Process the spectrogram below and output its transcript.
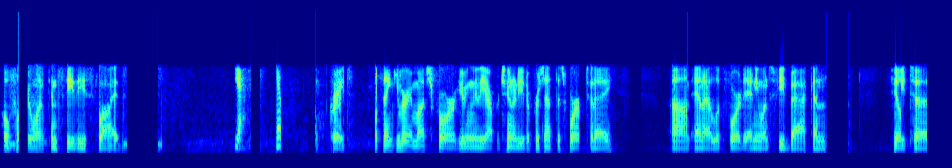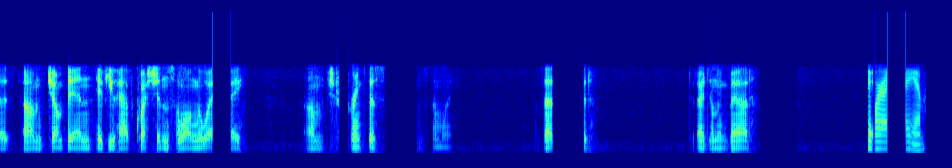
hopefully everyone can see these slides. Yes. Yep. Great. Well, thank you very much for giving me the opportunity to present this work today. Um, and I look forward to anyone's feedback and feel free to um, jump in if you have questions along the way. Um, should I shrink this in some way? Is that good? Did I do something bad? Where I am.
